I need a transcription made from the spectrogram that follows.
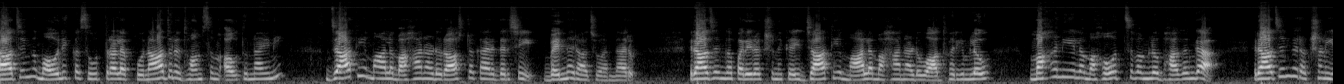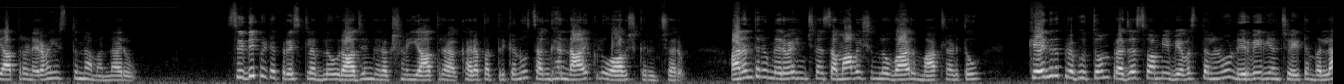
రాజ్యాంగ మౌలిక సూత్రాల పునాదులు ధ్వంసం అవుతున్నాయని జాతీయ మాల మహానాడు రాష్ట్ర కార్యదర్శి వెన్నరాజు అన్నారు. రాజ్యాంగ పరిరక్షణకై జాతీయ మాల మహానాడు ఆధ్వర్యంలో మహనీయుల మహోత్సవంలో భాగంగా రాజ్యాంగ రక్షణ యాత్ర నిర్వహిస్తున్నామన్నారు. సిద్దిపేట ప్రెస్ క్లబ్లో రాజ్యాంగ రక్షణ యాత్ర కరపత్రికను సంఘ నాయకులు ఆవిష్కరించారు. అనంతరం నిర్వహించిన సమావేశంలో వారు మాట్లాడుతూ కేంద్ర ప్రభుత్వం ప్రజాస్వామ్య వ్యవస్థలను నిర్వీర్యం చేయటం వల్ల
